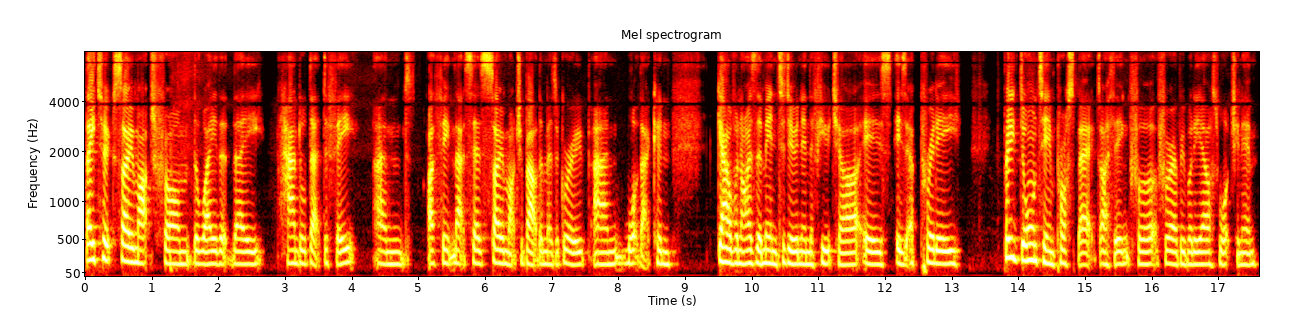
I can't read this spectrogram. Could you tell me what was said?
they took so much from the way that they handled that defeat. And I think that says so much about them as a group and what that can galvanize them into doing in the future is is a pretty pretty daunting prospect, I think, for for everybody else watching him.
